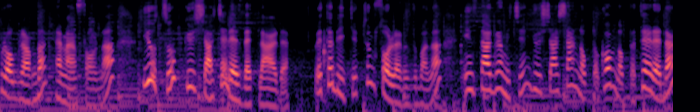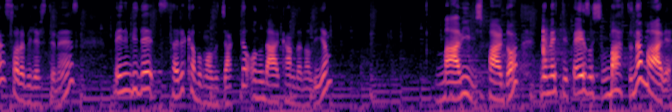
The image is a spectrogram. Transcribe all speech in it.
programdan hemen sonra YouTube Gülşahça Lezzetler'de. Ve tabii ki tüm sorularınızı bana Instagram için gülşahşen.com.tr'den sorabilirsiniz. Benim bir de sarı kabım olacaktı. Onu da arkamdan alayım. Maviymiş pardon. Demek ki Feyzoş'un bahtına mavi.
